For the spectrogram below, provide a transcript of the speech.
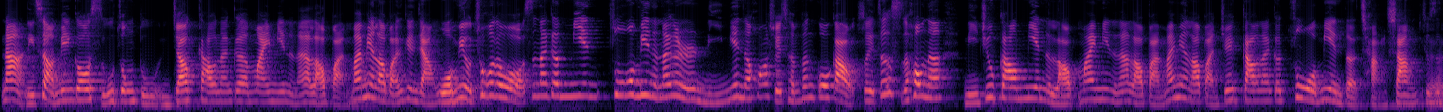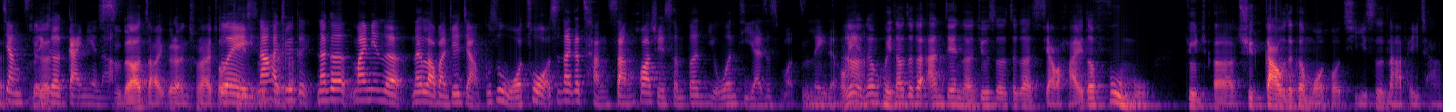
那你吃完面后食物中毒，你就要告那个卖面的那个老板。卖面老板就跟你讲，我没有错的，哦是那个面做面的那个人里面的化学成分过高，所以这个时候呢，你就告面的老卖面的那老板，卖面老板就会告那个做面的厂商，就是这样子的一个概念啊。死都要找一个人出来做。对，那他就跟那个卖面的那个老板就会讲，不是我错，是那个厂商化学成分有问题还是什么之类的。我跟你讲，回到这个案件呢，就是这个小孩的父母就呃去告这个摩托骑士拿赔偿。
